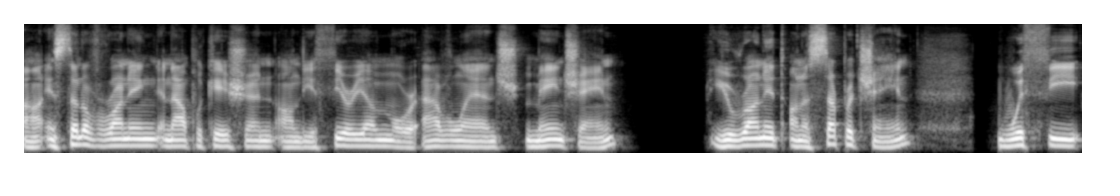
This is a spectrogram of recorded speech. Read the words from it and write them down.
uh, instead of running an application on the Ethereum or Avalanche main chain, you run it on a separate chain with the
